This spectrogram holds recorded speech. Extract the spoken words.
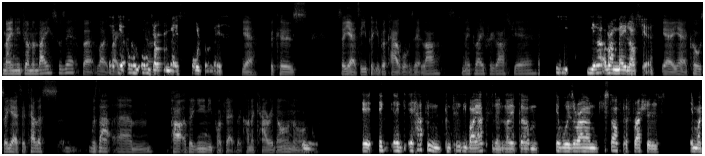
mainly drum and bass, was it? But like Yeah, rave all, all drum and bass, all drum and bass. Yeah, because so yeah, so you put your book out. What was it last midway through last year? Yeah, around May last year. Yeah, yeah, cool. So yeah, so tell us, was that um part of a uni project that kind of carried on, or. It, it it it happened completely by accident. Like um, it was around just after freshers in my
